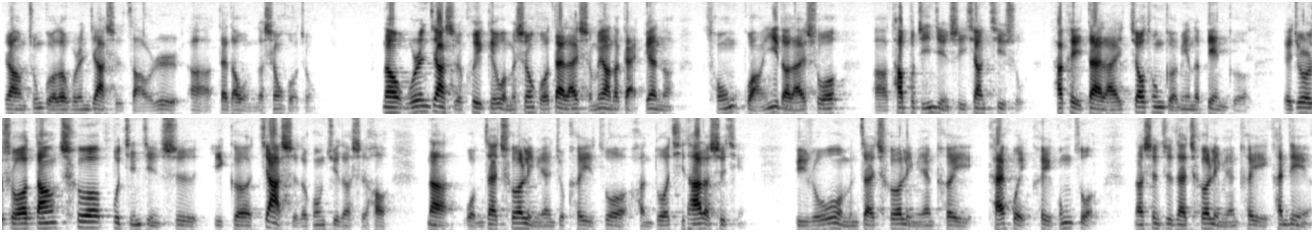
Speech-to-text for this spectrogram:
让中国的无人驾驶早日啊带到我们的生活中。那无人驾驶会给我们生活带来什么样的改变呢？从广义的来说啊，它不仅仅是一项技术。它可以带来交通革命的变革，也就是说，当车不仅仅是一个驾驶的工具的时候，那我们在车里面就可以做很多其他的事情，比如我们在车里面可以开会、可以工作，那甚至在车里面可以看电影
